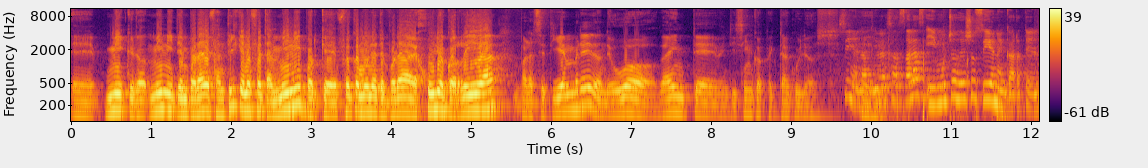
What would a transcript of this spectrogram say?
eh, micro, mini temporada infantil, que no fue tan mini porque fue como una temporada de julio corrida para septiembre, donde hubo 20, 25 espectáculos. Sí, en las Eh, diversas salas y muchos de ellos siguen en cartel.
